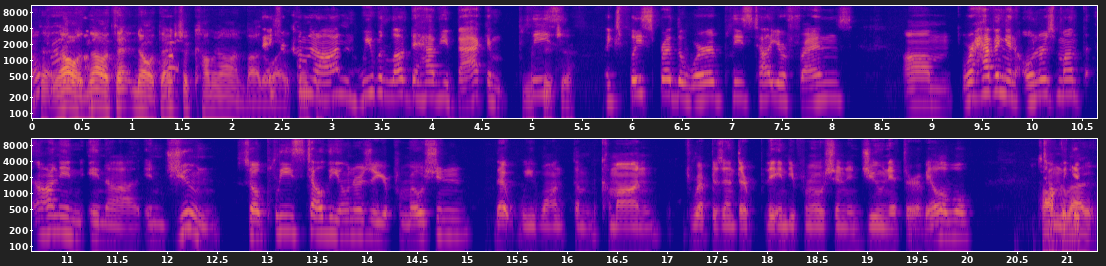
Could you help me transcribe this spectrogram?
no, th- no, no, th- no. Thanks for coming on. By the thanks way, for coming Thank you on we would love to have you back and please like please spread the word please tell your friends um we're having an owners month on in in uh in june so please tell the owners of your promotion that we want them to come on to represent their the indie promotion in june if they're available Talk about get- it.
